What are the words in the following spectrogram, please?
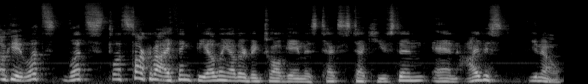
okay, let's let's let's talk about. I think the only other Big Twelve game is Texas Tech Houston, and I just you know,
